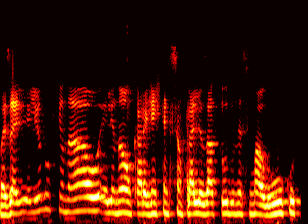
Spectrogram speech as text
mas aí ele no final, ele não, cara, a gente tem que centralizar tudo nesse maluco,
